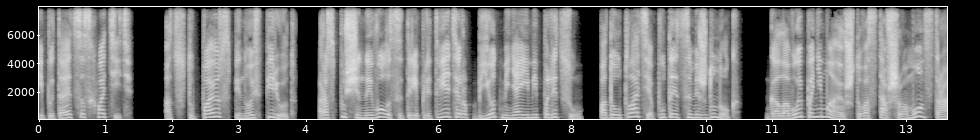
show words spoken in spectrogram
и пытается схватить. Отступаю спиной вперед. Распущенные волосы треплет ветер, бьет меня ими по лицу. Подол платья путается между ног. Головой понимаю, что восставшего монстра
